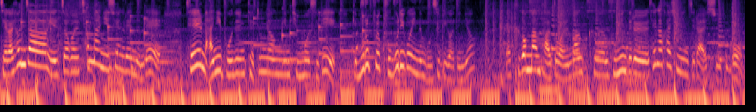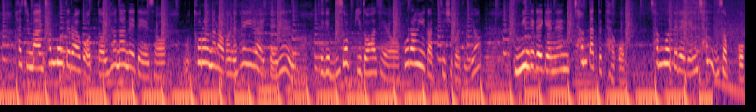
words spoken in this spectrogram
제가 현장 일정을 참 많이 수행을 했는데 제일 많이 보는 대통령님 뒷모습이 무릎을 구부리고 있는 모습이거든요. 그러니까 그것만 봐도 얼만큼 국민들을 생각하시는지를 알 수 있고 하지만 참모들하고 어떤 현안에 대해서 뭐 토론을 하거나 회의를 할 때는 되게 무섭기도 하세요. 호랑이 같으시거든요. 국민들에게는 참 따뜻하고 참모들에게는 참 무섭고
